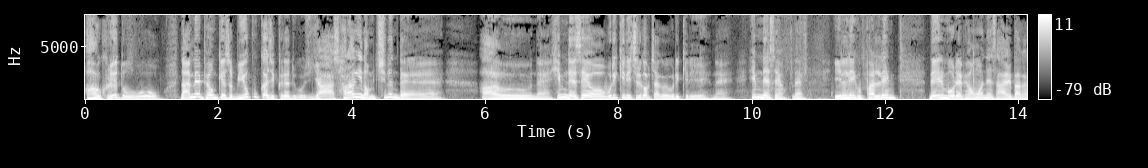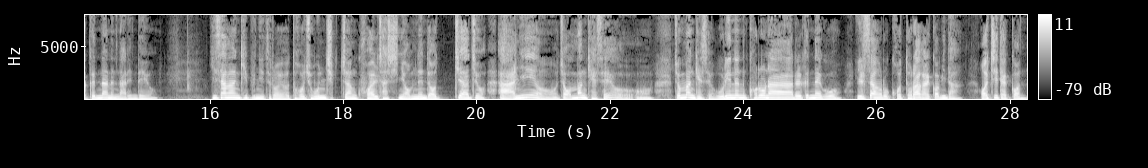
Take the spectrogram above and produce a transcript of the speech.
아우 그래도 남의 병께서 미역국까지 끓여두고 야 사랑이 넘치는데 아우 네 힘내세요. 우리끼리 즐겁자고요. 우리끼리 네 힘내세요. 네 1298님 내일 모레 병원에서 알바가 끝나는 날인데요. 이상한 기분이 들어요. 더 좋은 직장 구할 자신이 없는데 어찌하죠? 아니에요. 좀만 계세요. 좀만 계세요. 우리는 코로나를 끝내고 일상으로 곧 돌아갈 겁니다. 어찌 됐건.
